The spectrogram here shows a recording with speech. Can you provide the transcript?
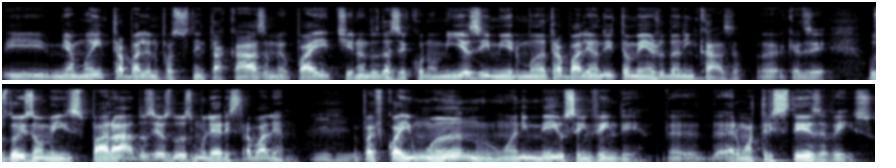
e minha mãe trabalhando para sustentar a casa, meu pai tirando das economias e minha irmã trabalhando e também ajudando em casa. É, quer dizer, os dois homens parados e as duas mulheres trabalhando. Uhum. Meu pai ficou aí um ano, um ano e meio sem vender. É, era uma tristeza ver isso.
